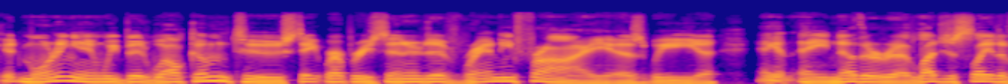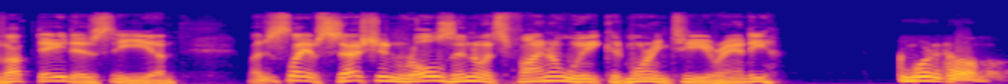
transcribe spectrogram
Good morning, and we bid welcome to State Representative Randy Frye as we uh, another uh, legislative update as the uh, legislative session rolls into its final week. Good morning to you, Randy. Good morning, Tom.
